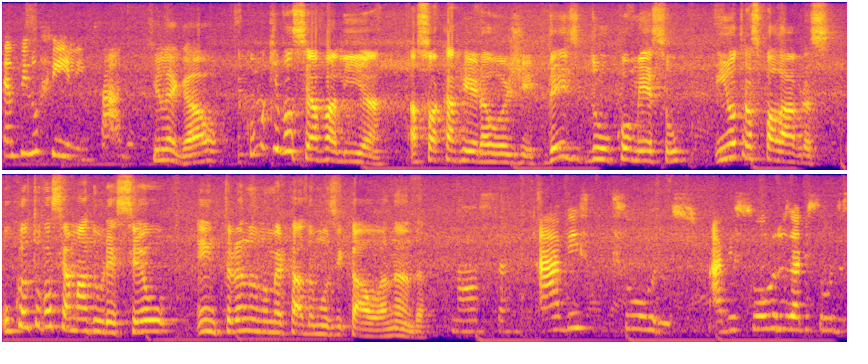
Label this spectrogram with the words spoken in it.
tento ir no feeling, sabe? Que legal. Como que você avalia a sua carreira hoje, desde o começo? Em outras palavras, o quanto você amadureceu entrando no mercado musical, Ananda? Nossa, absurdos. Absurdos, absurdos.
